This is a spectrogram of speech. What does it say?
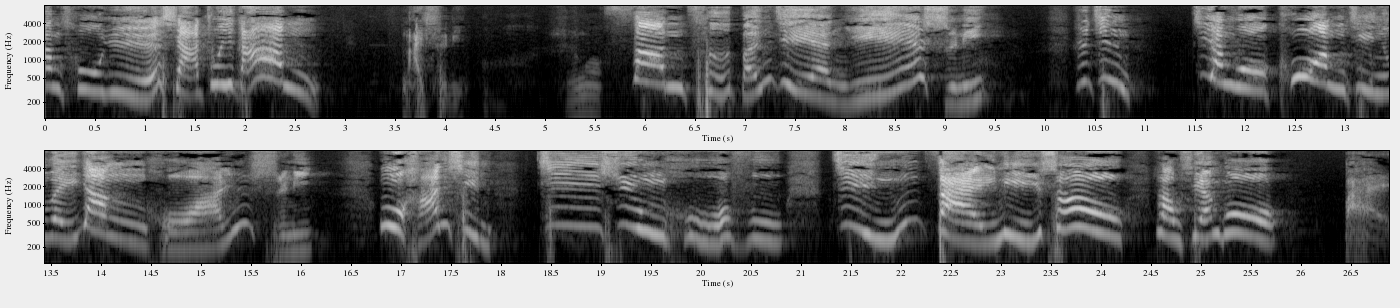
当初月下追赶，乃是你；是我。三次奔谏，也是你。如今将我诓进未央，还是你。我韩信吉凶祸福，尽在你手，老相国，拜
